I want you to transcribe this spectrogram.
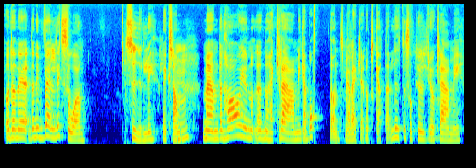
och den är, den är väldigt så syrlig. Liksom. Men den har ju den här krämiga botten som jag verkligen uppskattar. Lite så pudrig och krämig.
